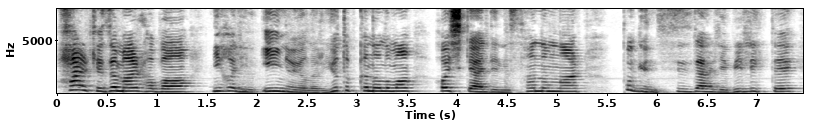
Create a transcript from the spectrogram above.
Herkese merhaba. Nihal'in İğne Oyaları YouTube kanalıma hoş geldiniz hanımlar. Bugün sizlerle birlikte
